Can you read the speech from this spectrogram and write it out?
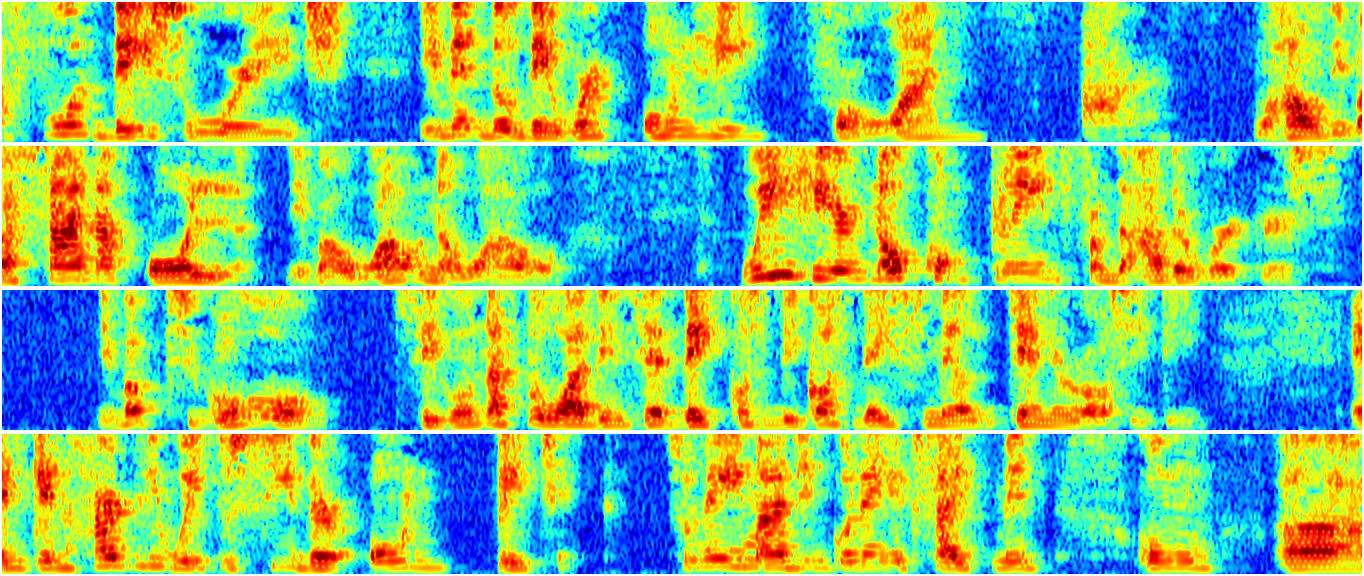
a full day's wage, even though they work only for one hour. Wow, di ba? Sana all. Di ba? Wow na wow. We hear no complaint from the other workers. Di ba? Siguro, siguro natuwa din sila they, cause, because they smell generosity and can hardly wait to see their own paycheck. So, na-imagine ko na yung excitement kung uh,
